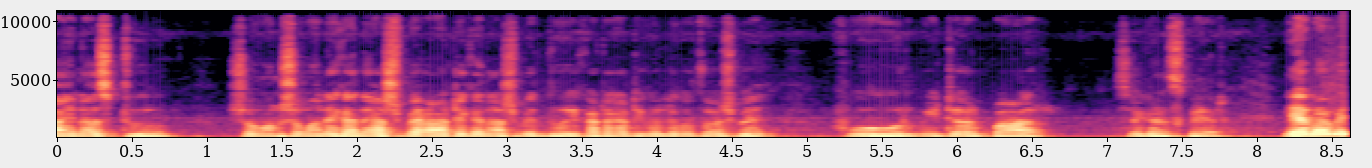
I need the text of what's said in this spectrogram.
মাইনাস টু সমান সমান এখানে আসবে আট, এখানে আসবে দুই, কাটাকাটি করলে কত আসবে? Four metre per second square এভাবে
